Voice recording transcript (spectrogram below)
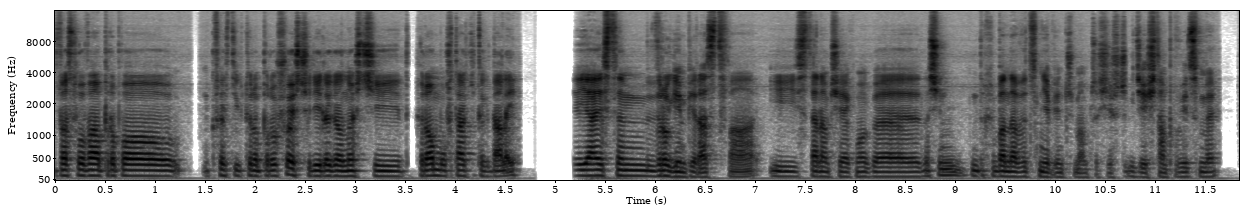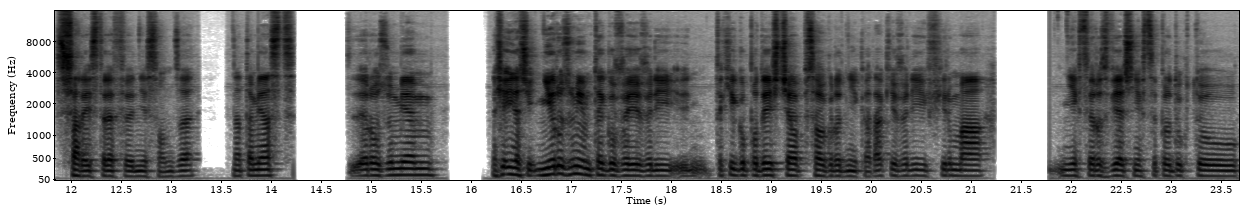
Dwa słowa a propos kwestii, którą poruszyłeś, czyli legalności romów, tak i tak dalej. Ja jestem wrogiem piractwa i staram się jak mogę, znaczy chyba nawet nie wiem, czy mam coś jeszcze gdzieś tam powiedzmy z szarej strefy, nie sądzę. Natomiast rozumiem, znaczy inaczej, nie rozumiem tego, że jeżeli takiego podejścia psa ogrodnika, tak, jeżeli firma nie chce rozwijać, nie chce produktu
